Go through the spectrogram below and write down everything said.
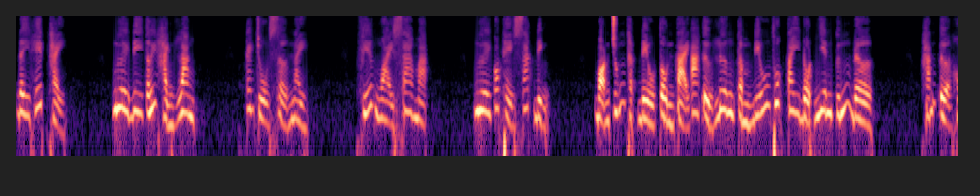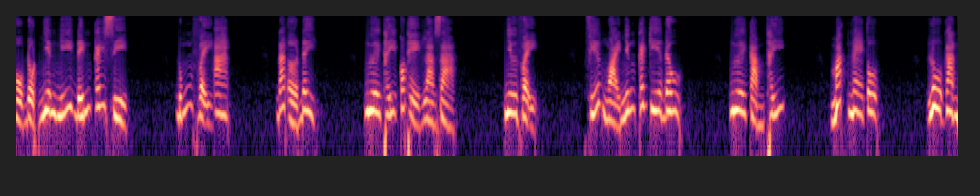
đây hết thảy. Ngươi đi tới hành lang. Cái trụ sở này. Phía ngoài sa mạc. Ngươi có thể xác định. Bọn chúng thật đều tồn tại A tử lương cầm điếu thuốc tay đột nhiên cứng đờ. Hắn tựa hồ đột nhiên nghĩ đến cái gì. Đúng vậy A. Đã ở đây. Ngươi thấy có thể là giả. Như vậy. Phía ngoài những cái kia đâu? Ngươi cảm thấy. Magneto. Logan.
